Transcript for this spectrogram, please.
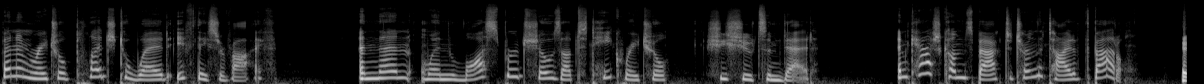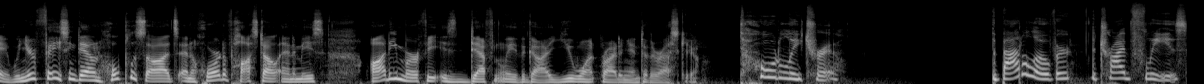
Ben and Rachel pledge to wed if they survive. And then, when Lostbird shows up to take Rachel, she shoots him dead. And Cash comes back to turn the tide of the battle. Hey, when you're facing down hopeless odds and a horde of hostile enemies, Audie Murphy is definitely the guy you want riding into the rescue. Totally true. Battle over, the tribe flees,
